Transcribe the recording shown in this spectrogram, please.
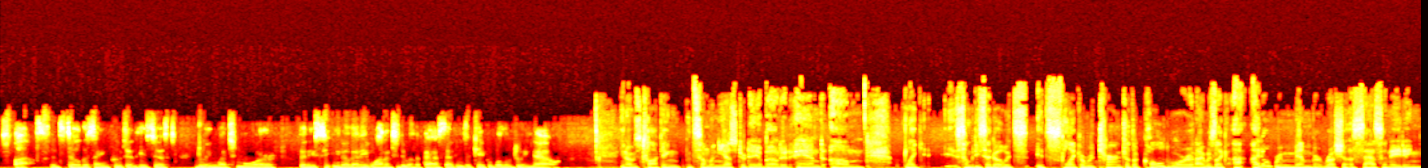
spots. It's still the same Putin. He's just doing much more than he, you know, that he wanted to do in the past that he's capable of doing now. You know, I was talking with someone yesterday about it, and um, like somebody said, "Oh, it's it's like a return to the Cold War," and I was like, I, I don't remember Russia assassinating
